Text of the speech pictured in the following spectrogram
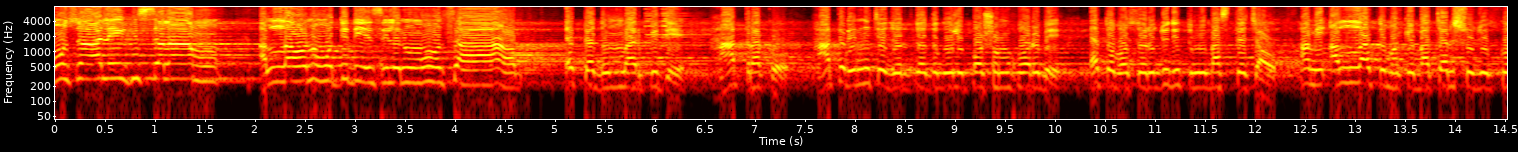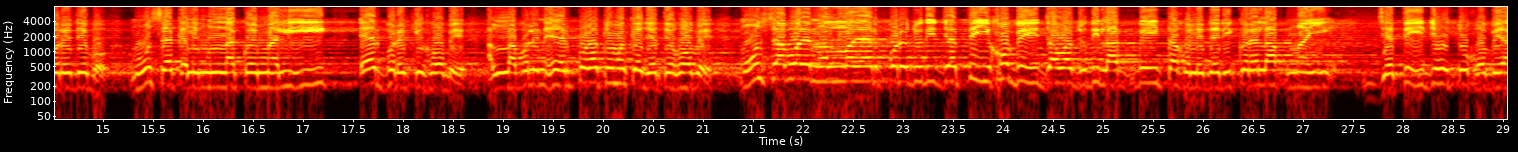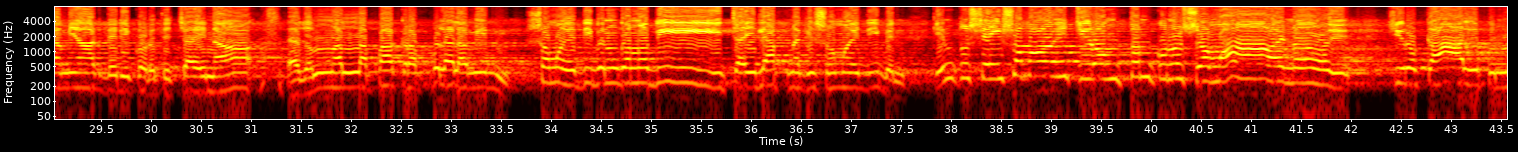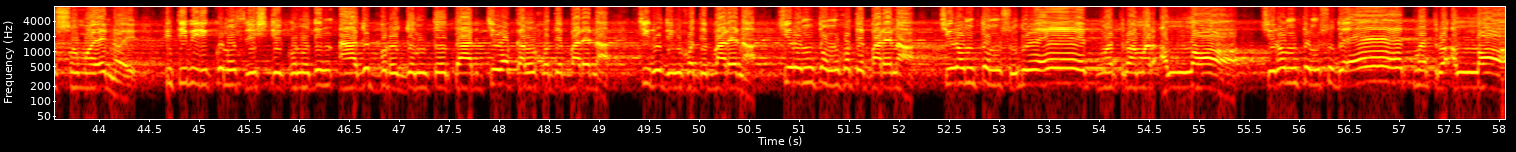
মুসা আলাইহিসসালাম আল্লাহ অনুমতি দিয়েছিলেন মুসা, একটা দুম্বার পিঠে হাত রাখো, হাতের নিচে যতগুলি পশম পড়বে, এত বছর যদি তুমি বাঁচতে চাও, আমি আল্লাহ তোমাকে বাঁচার সুযোগ করে দেব। মুসা কালিমুল্লাহ কয়, মালিক, এরপরে কি হবে? আল্লাহ বলেন, এরপরে তোমাকে যেতে হবে। মুসা বলেন, আল্লাহ, এরপরে যদি যেতেই হবে, যাওয়া যদি লাগবেই, তাহলে দেরি করে লাভ নাই। যেতেই যেহেতু হবে, আমি আর দেরি করতে চাই না। এজন্য আল্লাহ পাক রব্বুল আলামিন সময় দিবেন গনবী চাইলে আপনাকে সময় দিবেন। কিন্তু সেই সময় চিরন্তন কোন সময় নয়, চিরকাল কোন সময় নয়। পৃথিবীর কোন সৃষ্টি কোনদিন আজ পর্যন্ত তার চিরকাল হতে পারে না, চিরদিন হতে পারে না, চিরন্তন হতে পারে না। চিরন্তন শুধু একমাত্র আমার আল্লাহ। চিরন্তন শুধু একমাত্র আল্লাহ।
